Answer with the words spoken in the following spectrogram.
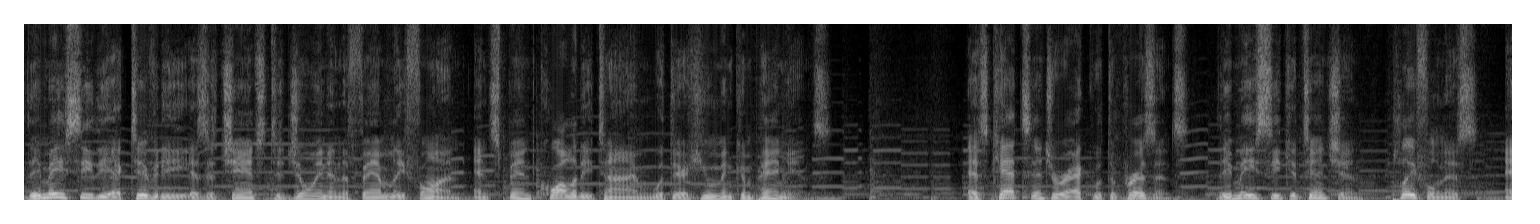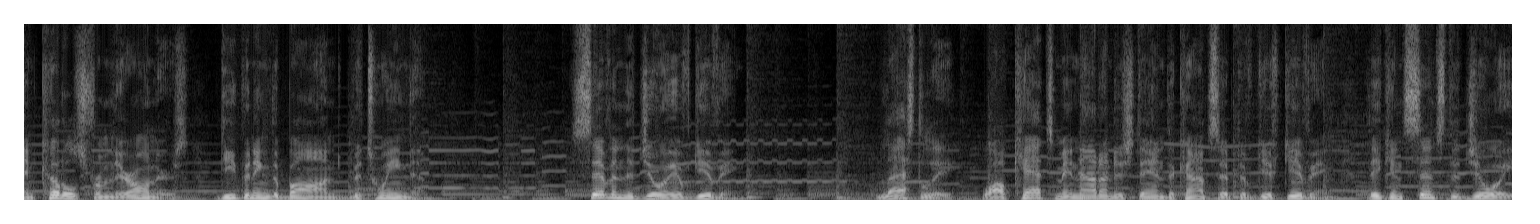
They may see the activity as a chance to join in the family fun and spend quality time with their human companions. As cats interact with the presents, they may seek attention, playfulness, and cuddles from their owners, deepening the bond between them. 7. The joy of giving. Lastly, while cats may not understand the concept of gift giving, they can sense the joy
